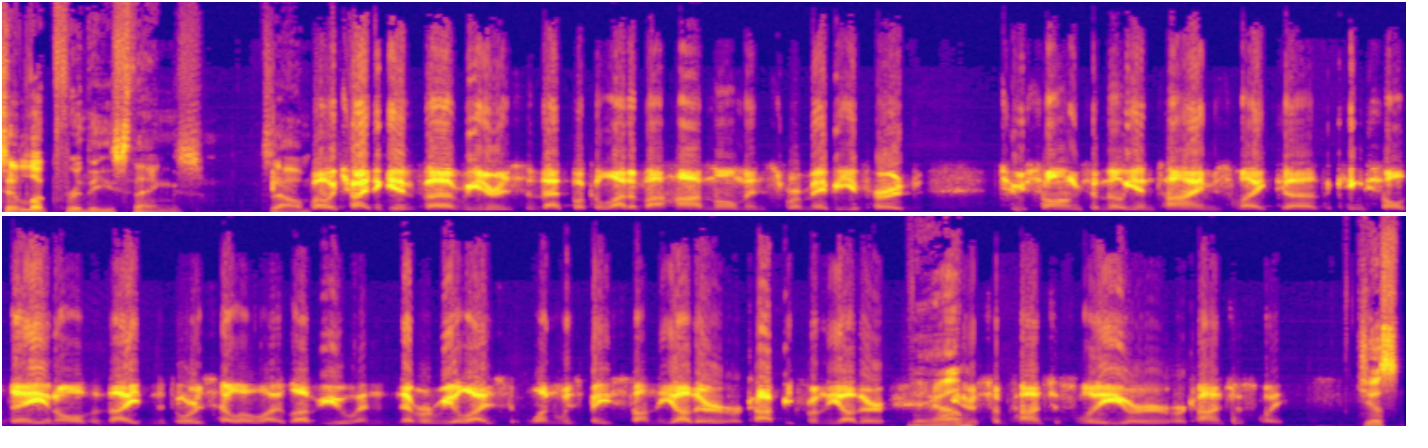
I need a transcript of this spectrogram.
to look for these things. So Well, we tried to give uh, readers of that book a lot of aha moments where maybe you've heard two songs a million times, like uh, The Kinks' All Day and All the Night and The Doors' Hello, I Love You, and never realized that one was based on the other or copied from the other, Yeah. either subconsciously or, or consciously. Just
